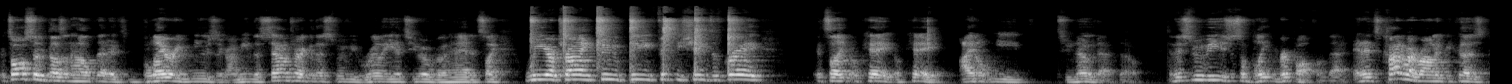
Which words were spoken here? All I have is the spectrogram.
It also doesn't help that it's blaring music. I mean, the soundtrack of this movie really hits you over the head. It's like, we are trying to be Fifty Shades of Grey. It's like, okay, okay, I don't need to know that though. And this movie is just a blatant ripoff of that. And it's kind of ironic because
